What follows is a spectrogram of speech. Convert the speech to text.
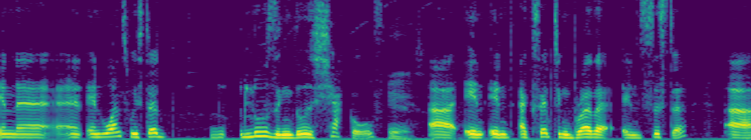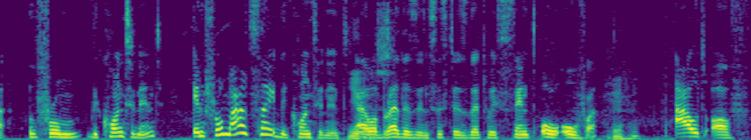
and, uh, and and once we start l- losing those shackles Yes. uh, and, and accepting brother and sister uh, from the continent and from outside the continent, our brothers and sisters that were sent all over out of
